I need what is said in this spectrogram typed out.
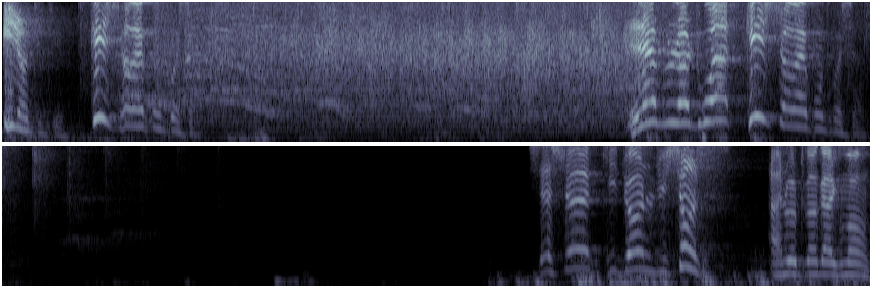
identité. Qui serait contre ça? Lève le doigt, qui serait contre ça? C'est ceux qui donnent du sens à notre engagement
